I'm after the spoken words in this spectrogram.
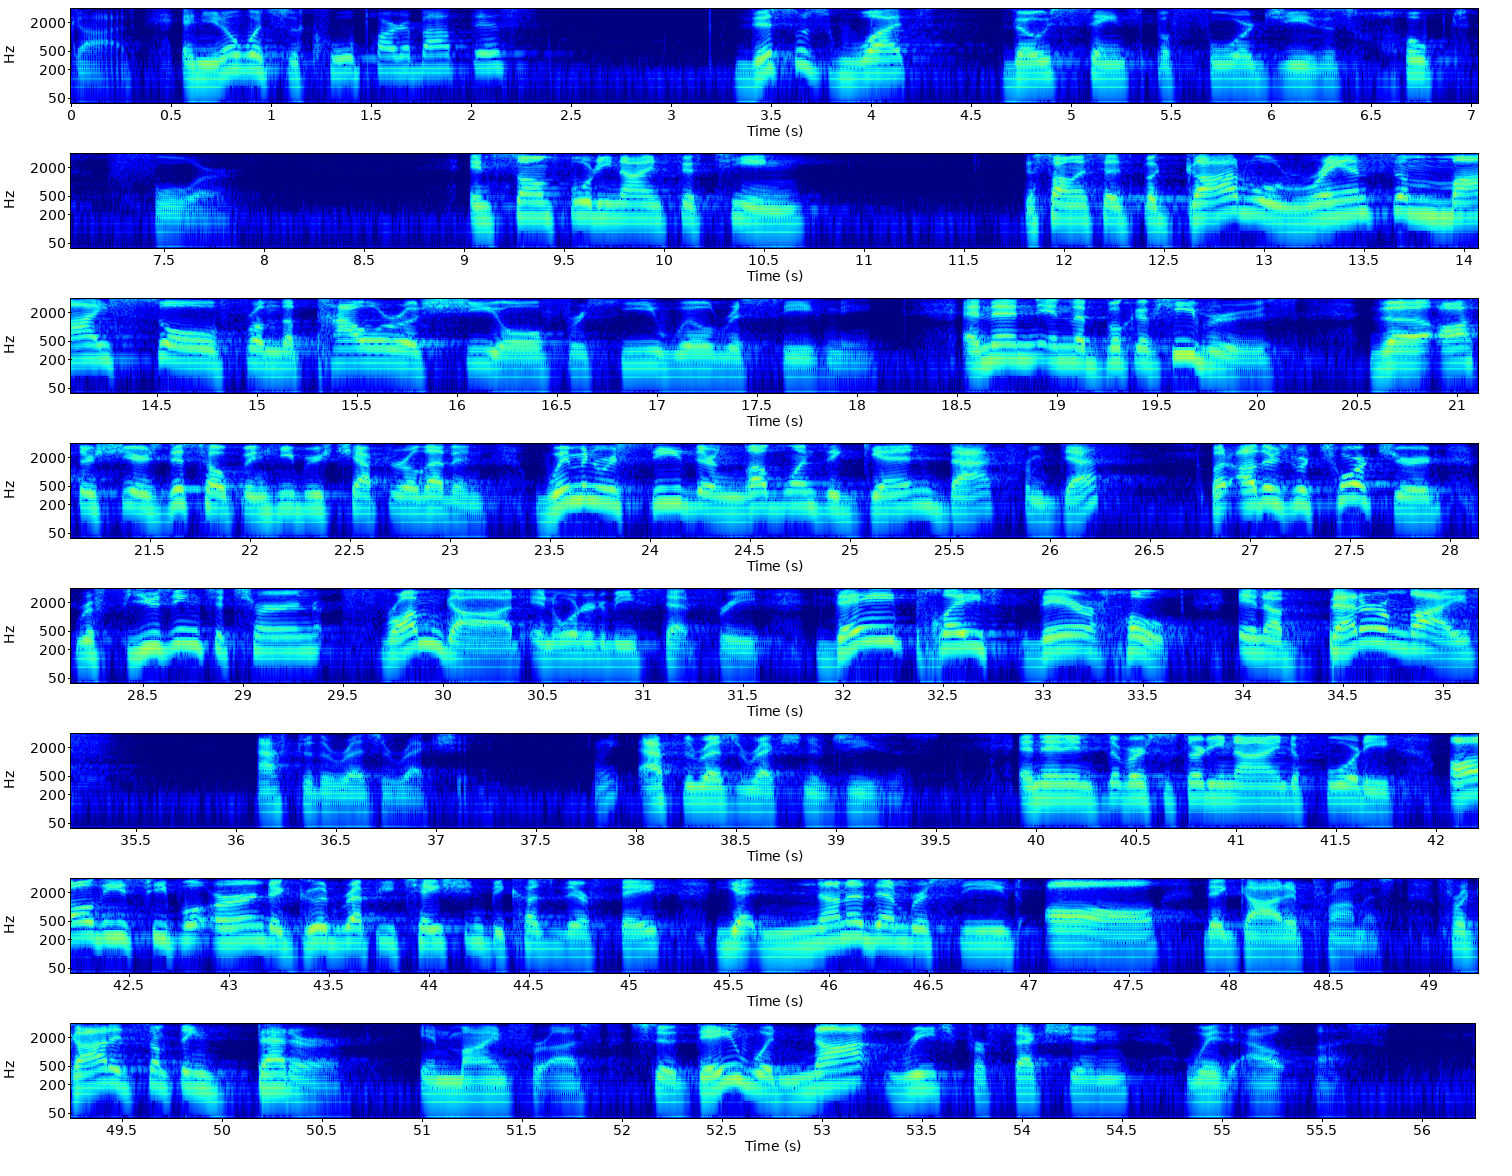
God. And you know what's the cool part about this? This was what those saints before Jesus hoped for. In Psalm 49 15, the psalmist says, But God will ransom my soul from the power of Sheol, for he will receive me. And then in the book of Hebrews, the author shares this hope in Hebrews chapter 11. Women received their loved ones again back from death, but others were tortured, refusing to turn from God in order to be set free. They placed their hope in a better life after the resurrection, right? after the resurrection of Jesus. And then in the verses 39 to 40, all these people earned a good reputation because of their faith, yet none of them received all that God had promised. For God had something better in mind for us, so they would not reach perfection without us.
